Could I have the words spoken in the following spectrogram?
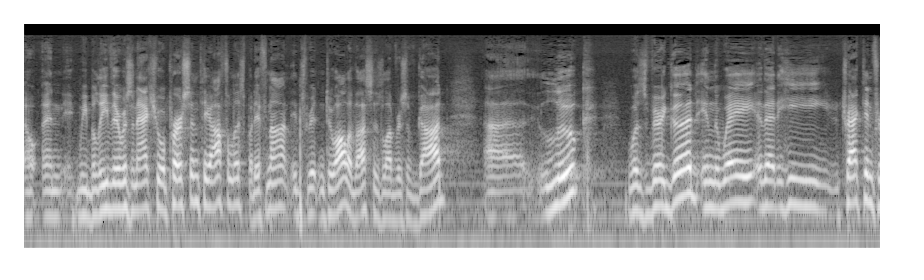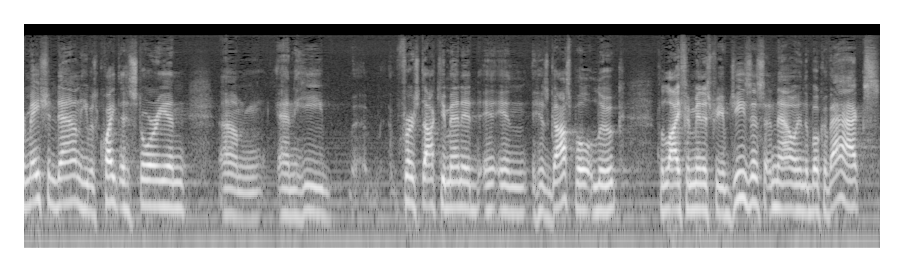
oh, and we believe there was an actual person, Theophilus, but if not, it's written to all of us as lovers of God. Uh, Luke was very good in the way that he tracked information down. He was quite the historian, um, and he first documented in, in his gospel, Luke, the life and ministry of Jesus, and now in the book of Acts,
